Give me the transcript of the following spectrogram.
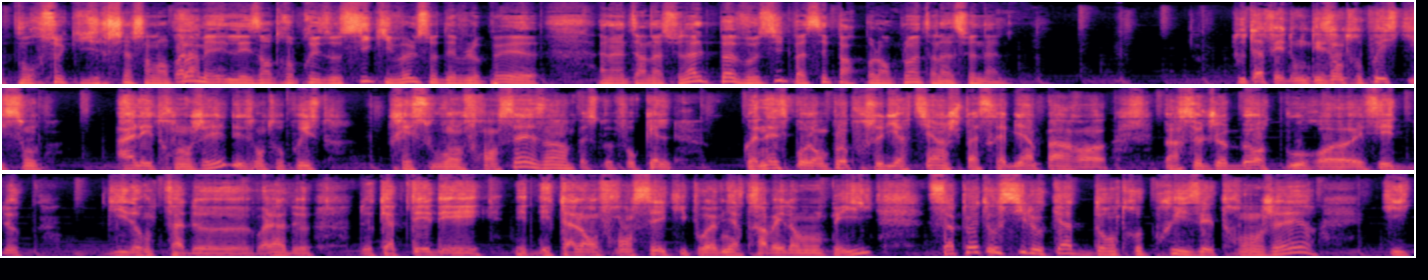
pour ceux qui recherchent un emploi, mais les entreprises aussi qui veulent se développer euh, à l'international peuvent aussi passer par Pôle Emploi international. Tout à fait. Donc des entreprises qui sont à l'étranger, des entreprises très souvent françaises, hein, parce qu'il faut qu'elles connaissent Pôle Emploi pour se dire tiens, je passerai bien par euh, par ce job board pour euh, essayer de enfin de voilà de, de capter des, des, talents français qui pourraient venir travailler dans mon pays. Ça peut être aussi le cas d'entreprises étrangères qui,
